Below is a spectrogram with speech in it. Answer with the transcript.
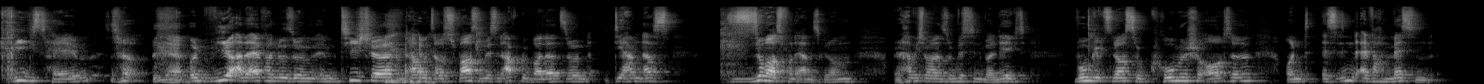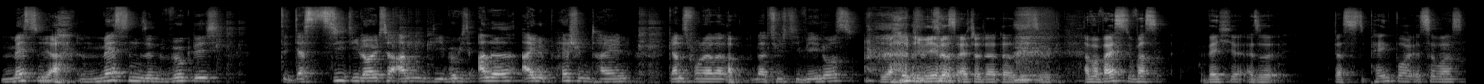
Kriegshelm. So. Ja. Und wir alle einfach nur so im, im T-Shirt und haben uns aus Spaß ein bisschen abgeballert. So. Und die haben das sowas von ernst genommen. Und dann habe ich mal so ein bisschen überlegt, wo gibt es noch so komische Orte? Und es sind einfach Messen. Messen, Ja. Messen sind wirklich, das zieht die Leute an, die wirklich alle eine Passion teilen. Ganz vorne natürlich die Venus. Ja, die Venus, Alter, da, da siehst du wirklich. Aber weißt du, was, welche, also das Paintball ist sowas,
